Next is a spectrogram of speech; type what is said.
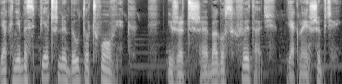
jak niebezpieczny był to człowiek i że trzeba go schwytać jak najszybciej.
